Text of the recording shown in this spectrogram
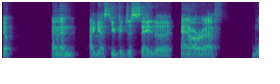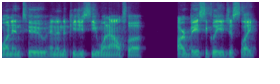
Yep. And then I guess you could just say the NRF one and two, and then the PGC one alpha are basically just like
